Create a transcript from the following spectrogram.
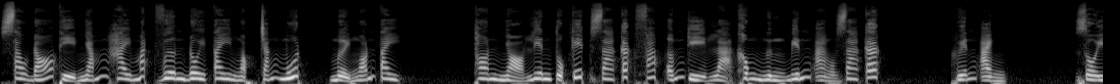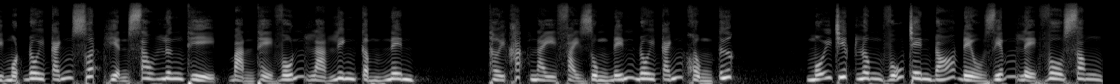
Sau đó thì nhắm hai mắt vươn đôi tay ngọc trắng muốt. Mười ngón tay. Thon nhỏ liên tục kết ra các pháp ấm kỳ lạ không ngừng biến ảo ra các huyến ảnh. Rồi một đôi cánh xuất hiện sau lưng thì bản thể vốn là linh cầm nên. Thời khắc này phải dùng đến đôi cánh khổng tước. Mỗi chiếc lông vũ trên đó đều diễm lệ vô song.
